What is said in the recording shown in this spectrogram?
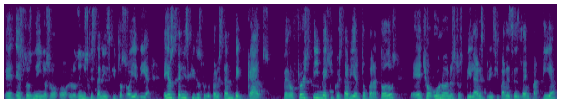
e, estos niños o, los niños que están inscritos hoy en día. Ellos están inscritos porque, pero están becados. Pero First Team México está abierto para todos. De hecho, uno de nuestros pilares principales es la empatía,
